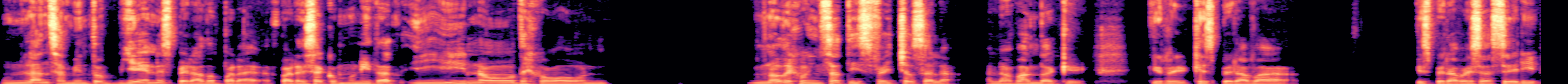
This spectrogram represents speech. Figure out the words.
un lanzamiento bien esperado para, para esa comunidad y no dejó, no dejó insatisfechos a la, a la banda que, que, esperaba esperaba esa serie.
